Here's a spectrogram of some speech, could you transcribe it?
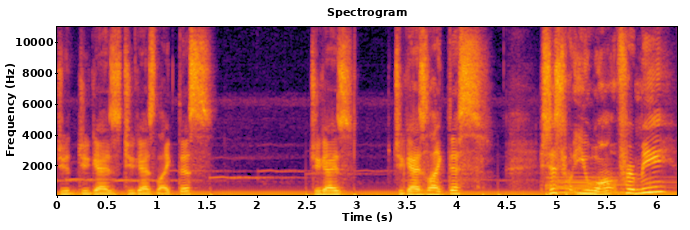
Do, do you guys do you guys like this? Do you guys do you guys like this? Is this what you want from me?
